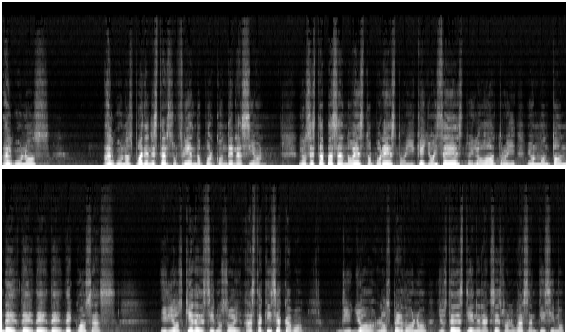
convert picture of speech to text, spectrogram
algunos, algunos pueden estar sufriendo por condenación. Nos está pasando esto por esto y que yo hice esto y lo otro y, un montón de, cosas. Y Dios quiere decirnos hoy, hasta aquí se acabó. Yo los perdono y ustedes tienen acceso al lugar santísimo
